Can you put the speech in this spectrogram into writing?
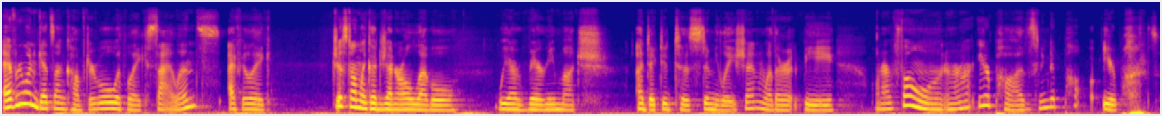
everyone gets uncomfortable with like silence i feel like just on like a general level we are very much addicted to stimulation, whether it be on our phone or on our earpods, listening to po- earpods,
